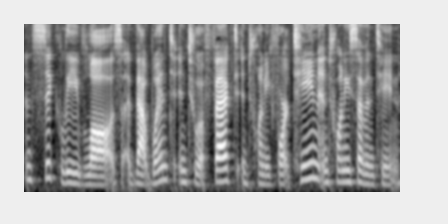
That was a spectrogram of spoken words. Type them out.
and sick leave laws that went into effect in 2014 and 2017.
